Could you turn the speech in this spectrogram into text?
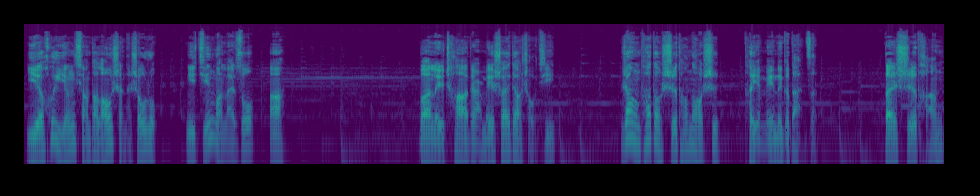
也会影响到老沈的收入，你尽管来作啊。万磊差点没摔掉手机，让他到食堂闹事，他也没那个胆子。但食堂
